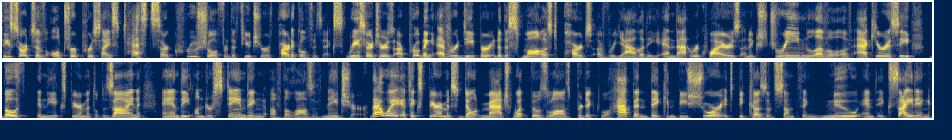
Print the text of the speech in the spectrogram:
these sorts of ultra-precise tests are crucial for the future of particle physics. Researchers are probing ever deeper into the smallest parts of reality, and that requires an extreme level of accuracy, both in the experimental design and the understanding of the laws of nature. That way, if experiments don't match what those laws predict will happen, they can be sure it's because of something new and exciting,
